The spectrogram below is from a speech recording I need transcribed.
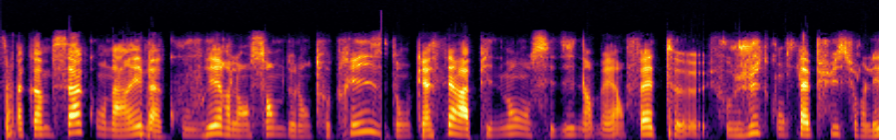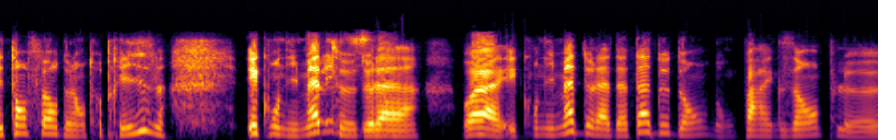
c'est pas comme ça qu'on arrive à couvrir l'ensemble de l'entreprise. Donc assez rapidement, on s'est dit: «Non mais en fait, il faut juste qu'on s'appuie sur les temps forts de l'entreprise et qu'on y mette, de la voilà et qu'on y mette de la data dedans. Donc par exemple,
